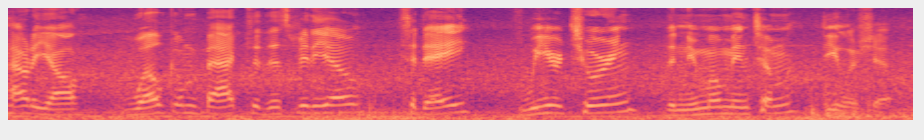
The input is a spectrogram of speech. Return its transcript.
Howdy y'all. Welcome back to this video. Today we are touring the new Momentum dealership.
